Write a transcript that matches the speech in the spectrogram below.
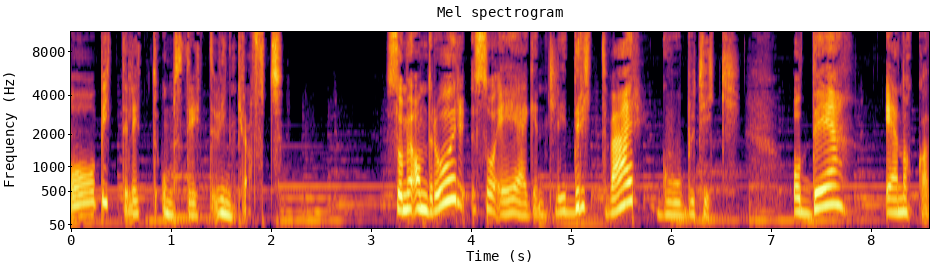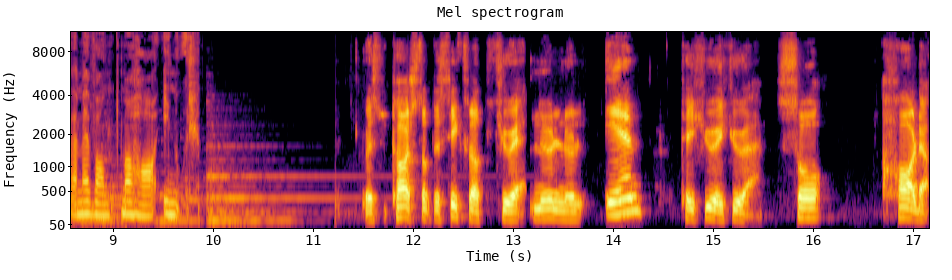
og bitte litt omstridt vindkraft. Så med andre ord så er egentlig drittvær god butikk. Og det er noe de er vant med å ha i nord. Hvis du tar statistikk fra 2001 til 2020, så har det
